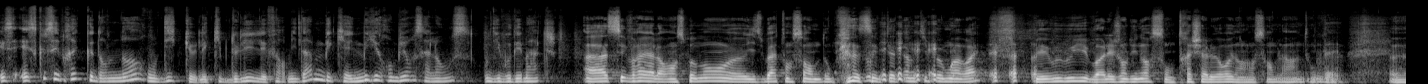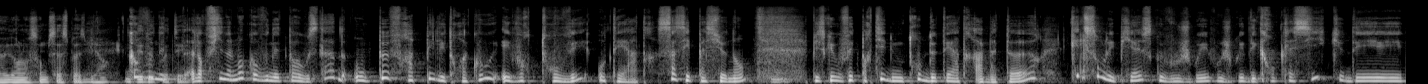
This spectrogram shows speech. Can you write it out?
Est-ce que c'est vrai que dans le Nord, on dit que l'équipe de Lille est formidable, mais qu'il y a une meilleure ambiance à Lens au niveau des matchs? Ah, c'est vrai. Alors en ce moment, euh, ils se battent ensemble, donc c'est peut-être un petit peu moins vrai. Mais oui, oui, bah, les gens du Nord sont très chaleureux dans l'ensemble, hein, donc euh, euh, dans l'ensemble, ça se passe bien. des deux côtés. Alors finalement, quand vous n'êtes pas au stade, on peut frapper les trois coups et vous retrouver au théâtre. Ça, c'est passionnant, puisque vous faites partie d'une troupe de théâtre amateur. Quelles sont les pièces que vous jouez? Vous jouez des grands classiques, des,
